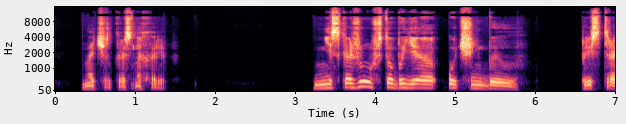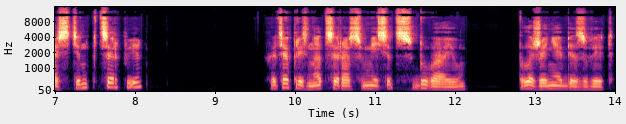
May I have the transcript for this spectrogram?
— начал Краснохарев. Не скажу, чтобы я очень был пристрастен к церкви, хотя, признаться, раз в месяц бываю. Положение обязывает.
